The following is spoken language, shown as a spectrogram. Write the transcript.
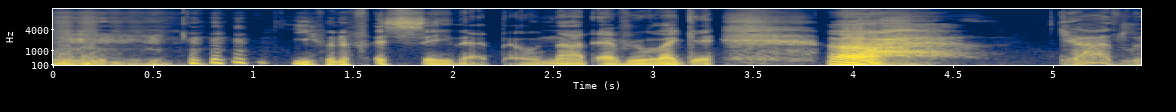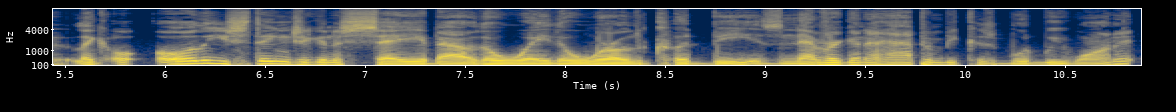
even if I say that though, not everyone like uh God, like all, all these things you're gonna say about the way the world could be is never gonna happen because would we want it?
